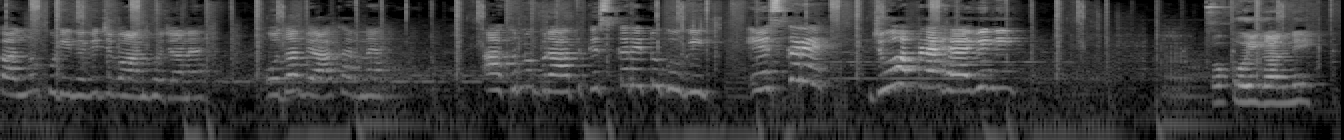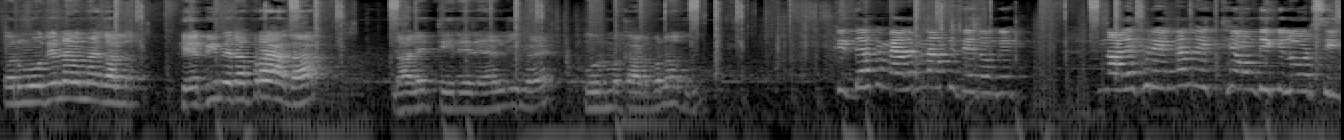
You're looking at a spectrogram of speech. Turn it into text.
ਕੱਲ ਨੂੰ ਕੁੜੀ ਨੇ ਵੀ ਜਵਾਨ ਹੋ ਜਾਣਾ ਹੈ ਉਹਦਾ ਵਿਆਹ ਕਰਨਾ ਹੈ। ਆਖਰ ਨੂੰ ਬਰਾਤ ਕਿਸ ਘਰੇ ਟੁਕੂਗੀ ਇਸ ਘਰੇ? ਜੋ ਆਪਣਾ ਹੈ ਵੀ ਨਹੀਂ। ਉਹ ਕੋਈ ਗੱਲ ਨਹੀਂ ਕਰੂੰ ਉਹਦੇ ਨਾਲ ਮੈਂ ਗੱਲ ਫੇਰ ਵੀ ਮੇਰਾ ਭਰਾ ਹੈਗਾ ਨਾਲੇ ਤੇਰੇ ਰਹਿਣ ਲਈ ਮੈਂ ਹੋਰ ਮਕਾਨ ਬਣਾ ਦੂੰ। ਕਿੱਦਾਂ ਕਿ ਮਹਿਲ ਬਣਾ ਕੇ ਦੇ ਦੋਗੇ? ਨਾਲੇ ਫਿਰ ਇਹਨਾਂ ਨੂੰ ਇੱਥੇ ਆਉਣ ਦੀ ਕੀ ਲੋੜ ਸੀ?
